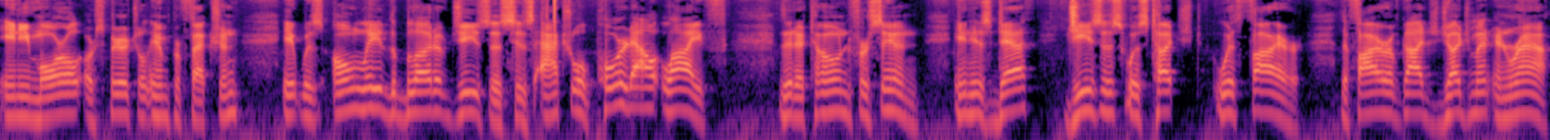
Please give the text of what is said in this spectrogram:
any moral or spiritual imperfection. It was only the blood of Jesus, his actual poured out life, that atoned for sin. In his death, Jesus was touched with fire, the fire of God's judgment and wrath.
